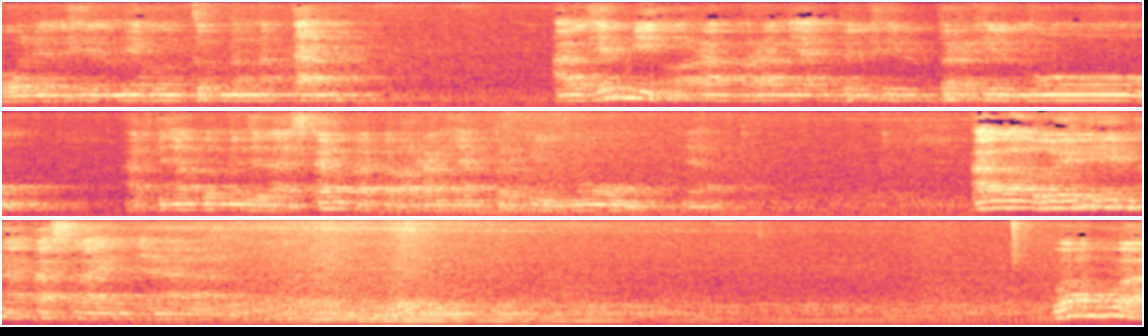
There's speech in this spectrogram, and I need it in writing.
ulil ilmi untuk menekan al ilmi orang-orang yang berilmu. Artinya untuk menjelaskan pada orang yang berilmu ya. Ala ghairihim atas lainnya. Wahwa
